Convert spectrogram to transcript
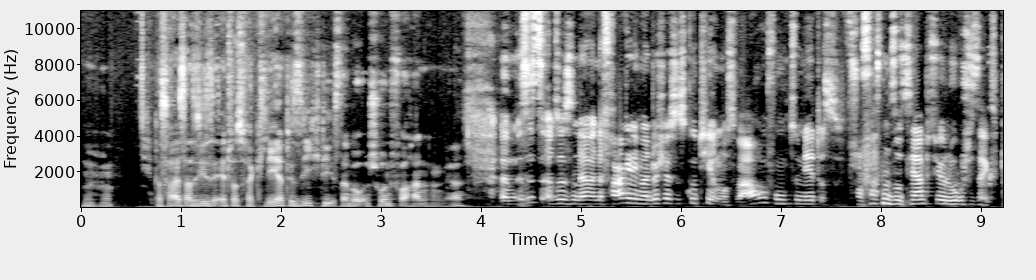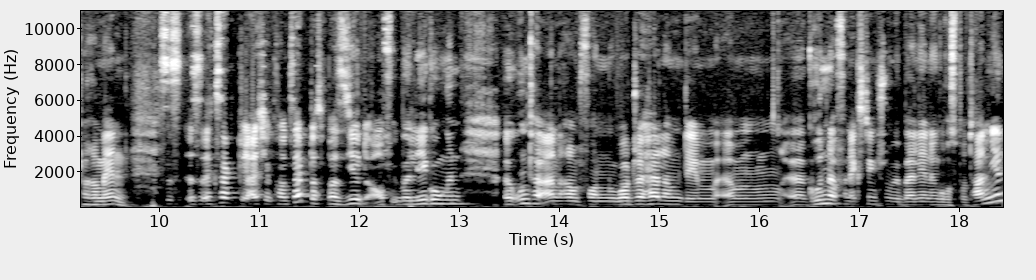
Mhm. Das heißt also, diese etwas verklärte Sicht, die ist dann bei uns schon vorhanden. Ja? Ähm, es ist also es ist eine, Frage, die man durchaus diskutieren muss. Warum funktioniert das? Schon fast ein sozialpsychologisches Experiment. Es ist, ist exakt gleiche Konzept, das basiert auf Überlegungen äh, unter anderem von Roger Hallam, dem ähm, äh, Gründer von Extinction Rebellion in Großbritannien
